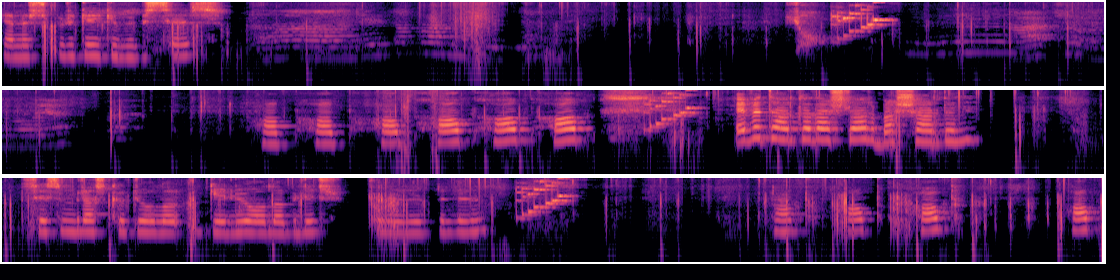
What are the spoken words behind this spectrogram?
Yani süpürge gibi bir ses. Hop hop hop hop hop hop. Evet arkadaşlar başardım. Sesim biraz kötü ola geliyor olabilir. Çok. Hop hop hop hop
